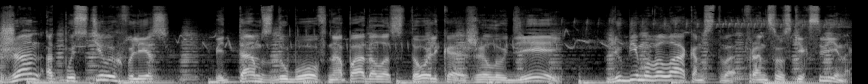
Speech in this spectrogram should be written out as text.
Жан отпустил их в лес. Ведь там с дубов нападало столько желудей любимого лакомства французских свинок.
